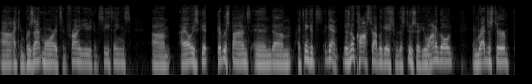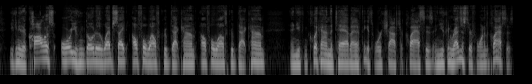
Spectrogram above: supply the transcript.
Uh, I can present more. It's in front of you. You can see things. Um, I always get good response, and um, I think it's again. There's no cost or obligation for this too. So if you want to go and register, you can either call us or you can go to the website alphawealthgroup.com, alphawealthgroup.com and you can click on the tab. I think it's workshops or classes, and you can register for one of the classes.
